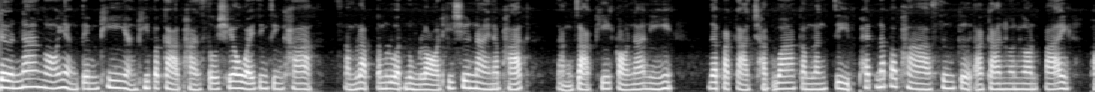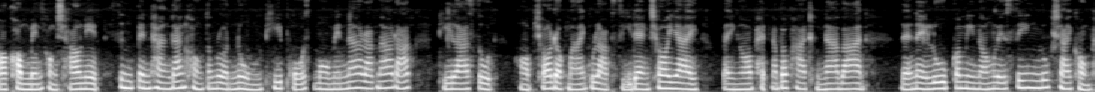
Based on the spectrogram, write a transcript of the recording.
เดินหน้าง้ออย่างเต็มที่อย่างที่ประกาศผ่านโซเชียลไว้จริง ๆ ค่ะสำหรับตำรวจหนุ่มหล่อที่ชื่อนายนภัสหลังจากที่ก่อนหน้านี้ ได้ประกาศชัดว่ากำลังจีบแพทนปภา ซึ่งเกิดอาการงอนๆไป เพราะคอมเมนต์ของชาวเน็ต ซึ่งเป็นทางด้านของตำรวจหนุ่มที่โพสต์โมเมนต์น่ารักน่ารักที่ล่าสุด หอบช่อดอกไม้กุหลาบสีแดงช่อใหญ่ ไปง้อแพทนปภาถึงหน้าบ้าน และในรูปก็มีน้องเลสซิ่งลูกชายของแพ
